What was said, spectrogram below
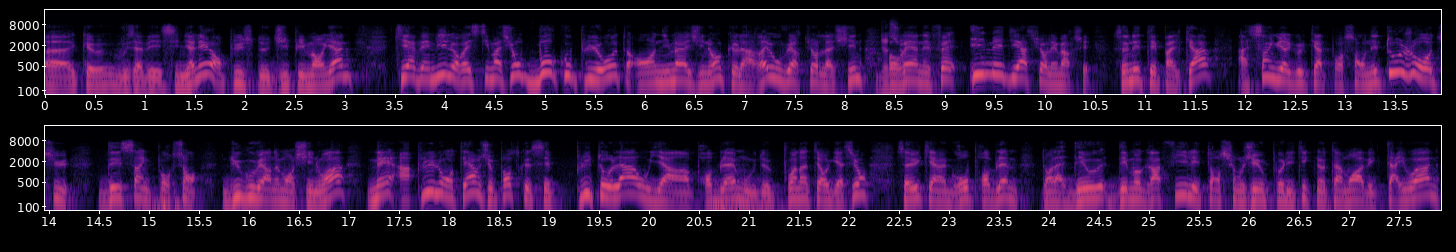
euh, que vous avez signalée, en plus de JP Morgan, qui avaient mis leur estimation beaucoup plus haute en imaginant que la réouverture de la Chine aurait un effet immédiat sur les marchés. Ce n'était pas le cas. À 5,4%, on est toujours au-dessus des 5% du gouvernement chinois, mais à plus long terme, je pense que c'est plutôt là où il y a un problème ou de point d'interrogation. Vous savez qu'il y a un gros problème dans la démographie, les tensions géopolitiques, notamment avec Taïwan,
